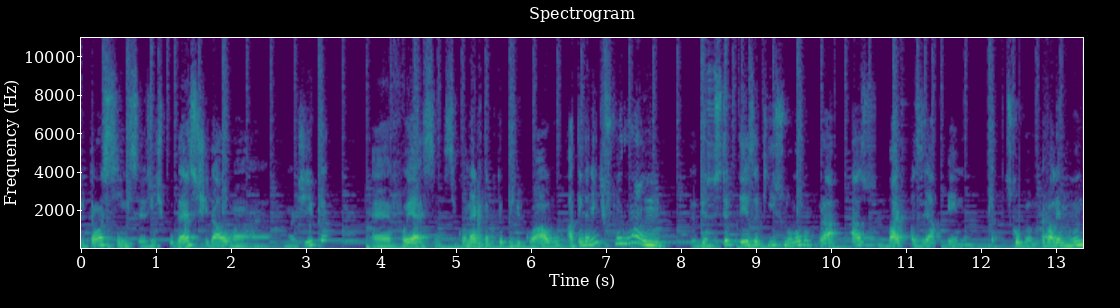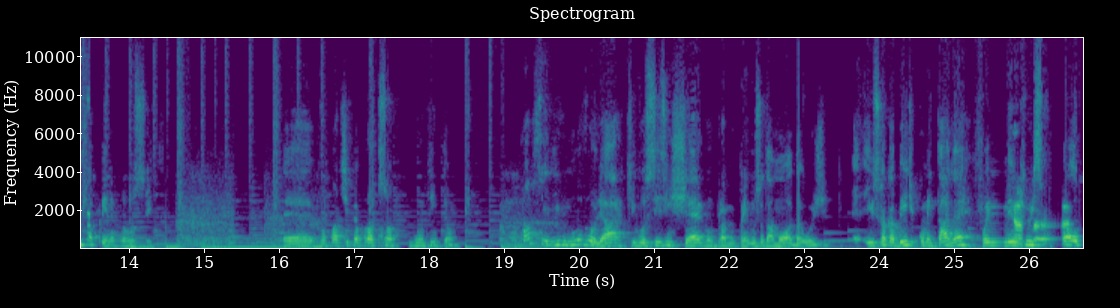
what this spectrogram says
Então, assim, se a gente pudesse te dar uma, uma dica, é, foi essa. Se conecta com o teu público-alvo, atenda nem que for um a um. Eu tenho certeza que isso no longo prazo vai fazer a pena. Desculpa, vai valer muito a pena para vocês. É, vou partir para a próxima pergunta, então. Qual seria o novo olhar que vocês enxergam para a indústria da moda hoje? É, isso que eu acabei de comentar, né? Foi meio que um spoiler,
